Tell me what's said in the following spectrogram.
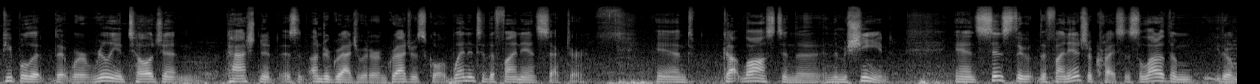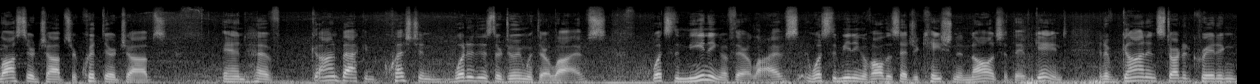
people that, that were really intelligent and passionate as an undergraduate or in graduate school went into the finance sector and got lost in the, in the machine. And since the, the financial crisis, a lot of them either lost their jobs or quit their jobs and have gone back and questioned what it is they're doing with their lives what's the meaning of their lives and what's the meaning of all this education and knowledge that they've gained and have gone and started creating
